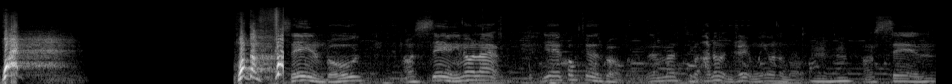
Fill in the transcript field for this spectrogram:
What What the fuck? Saying, bro. I was saying, you know, like, yeah, cocktails, bro. They're mad thing. But I don't drink. What you on about? Mm-hmm. I'm saying,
